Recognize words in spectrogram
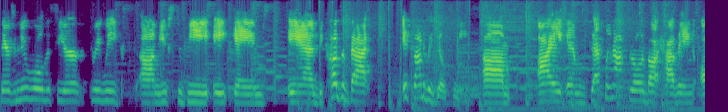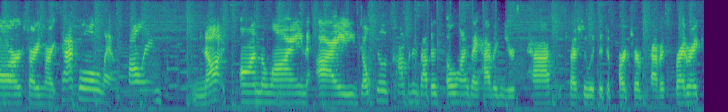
There's a new rule this year: three weeks. Um, used to be eight games, and because of that, it's not a big deal to me. Um, I am definitely not thrilled about having our starting right tackle, La'el Collins, not on the line. I don't feel as confident about this O line as I have in years past, especially with the departure of Travis Frederick.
